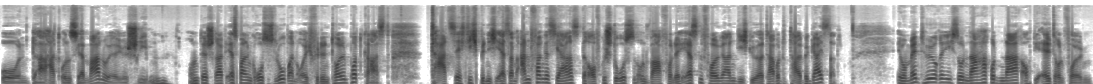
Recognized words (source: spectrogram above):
Und da hat uns der Manuel geschrieben und der schreibt erstmal ein großes Lob an euch für den tollen Podcast. Tatsächlich bin ich erst am Anfang des Jahres darauf gestoßen und war von der ersten Folge an, die ich gehört habe, total begeistert. Im Moment höre ich so nach und nach auch die älteren Folgen.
